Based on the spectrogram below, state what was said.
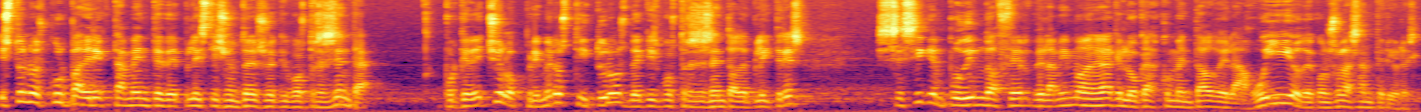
Esto no es culpa directamente de PlayStation 3 o Xbox 360, porque de hecho los primeros títulos de Xbox 360 o de Play 3 se siguen pudiendo hacer de la misma manera que lo que has comentado de la Wii o de consolas anteriores.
